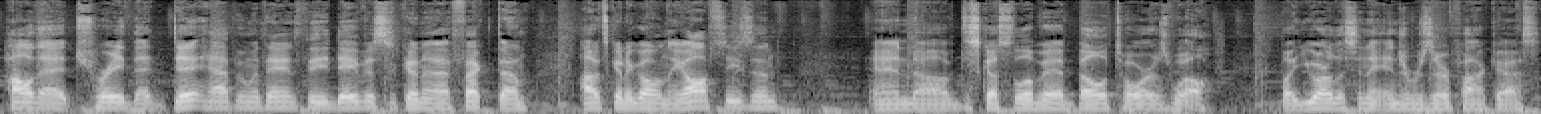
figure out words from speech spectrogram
how that trade that didn't happen with Anthony Davis is gonna affect them, how it's gonna go in the off season, and uh, discuss a little bit of Bellator as well. But you are listening to Injured Reserve podcast.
